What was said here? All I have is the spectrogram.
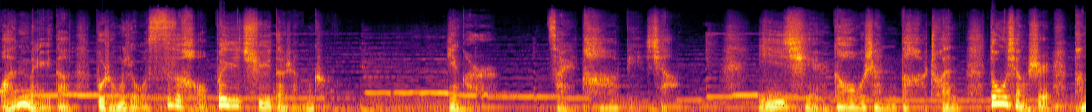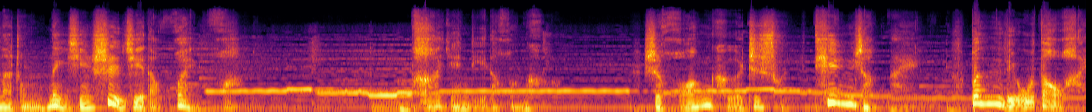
完美的不容有丝毫悲屈的人格。因而，在他笔下，一切高山大川都像是他那种内心世界的幻化。他眼里的黄河，是黄河之水天上来。奔流到海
